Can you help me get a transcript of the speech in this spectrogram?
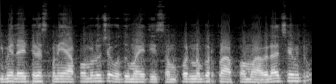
ઈમેલ એડ્રેસ પણ અહીંયા આપવામાં છે. વધુ માહિતી સંપર્ક નંબર પણ આપવામાં આવેલા છે, મિત્રો.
